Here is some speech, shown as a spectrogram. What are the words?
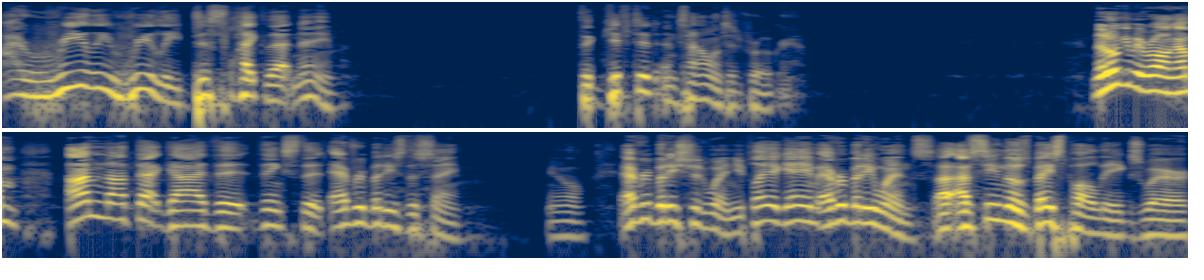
I really, really dislike that name the Gifted and Talented Program. Now, don't get me wrong, I'm, I'm not that guy that thinks that everybody's the same. You know, everybody should win. You play a game, everybody wins. I've seen those baseball leagues where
